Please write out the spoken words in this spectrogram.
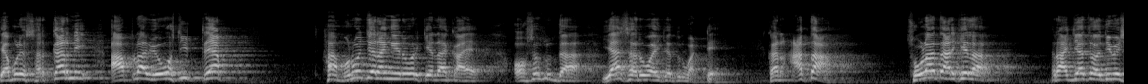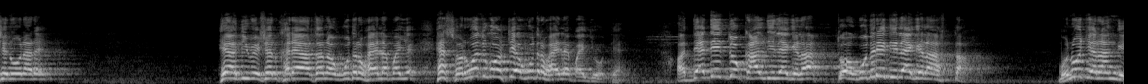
त्यामुळे सरकारने आपला व्यवस्थित ट्रॅप हा मनोज जरांगेंवर केला काय असं सुद्धा या सर्व याच्यातून वाटते कारण आता सोळा तारखेला राज्याचं अधिवेशन होणार आहे. हे अधिवेशन खऱ्या अर्थानं अगोदर व्हायला पाहिजे. ह्या सर्वच गोष्टी अगोदर व्हायला पाहिजे होत्या. अध्यादेश जो काल दिला गेला तो अगोदरही दिला गेला असता. मनोज जरांगे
